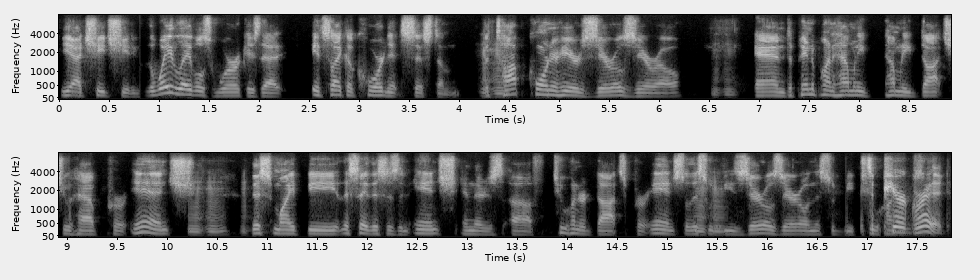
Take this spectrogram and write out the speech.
Yeah, cheat sheet. The way labels work is that it's like a coordinate system. The Mhm. top corner here is zero zero, Mhm. and depending upon how many how many dots you have per inch, Mhm, mhm. this might be. Let's say this is an inch, and there's uh, 200 dots per inch, so this Mhm. would be zero zero, and this would be. It's a pure grid.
